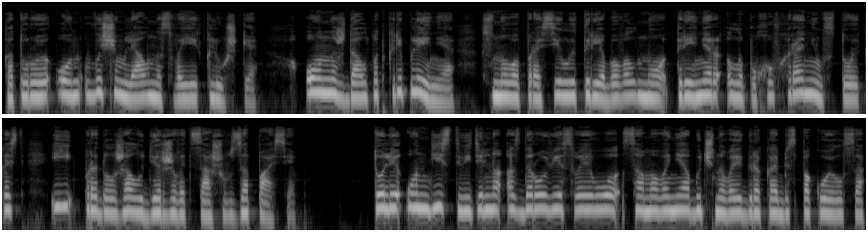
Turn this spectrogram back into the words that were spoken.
которую он выщемлял на своей клюшке. Он ждал подкрепления, снова просил и требовал, но тренер Лопухов хранил стойкость и продолжал удерживать Сашу в запасе. То ли он действительно о здоровье своего самого необычного игрока беспокоился,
